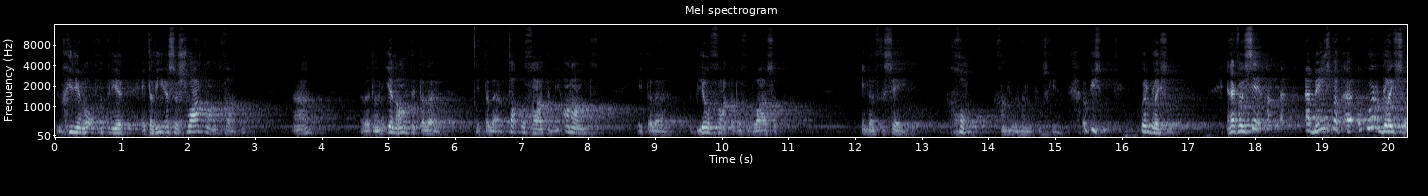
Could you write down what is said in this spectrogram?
Toe Gideon opgetree het, het hulle nie eers 'n swaard in hand gehad nie. Hæ? Hulle het in een hand het hulle het hulle 'n fakkel gehad in die ander hand het hulle 'n beul gehad wat hulle geblaas het. En hulle het gesê God gaan die oorwinning vir ons gee. Oukies, oorblyfsel. En ek wil sê 'n mens wat 'n oorblyfsel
